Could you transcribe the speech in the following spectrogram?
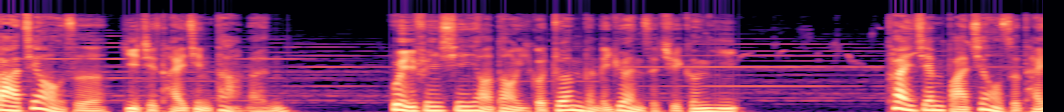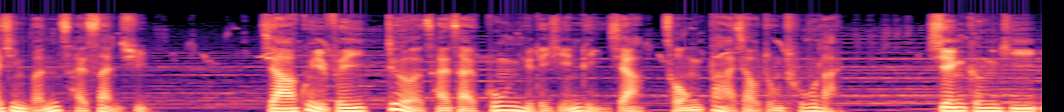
大轿子一直抬进大门，贵妃先要到一个专门的院子去更衣。太监把轿子抬进门，才散去。贾贵妃这才在宫女的引领下从大轿中出来，先更衣，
